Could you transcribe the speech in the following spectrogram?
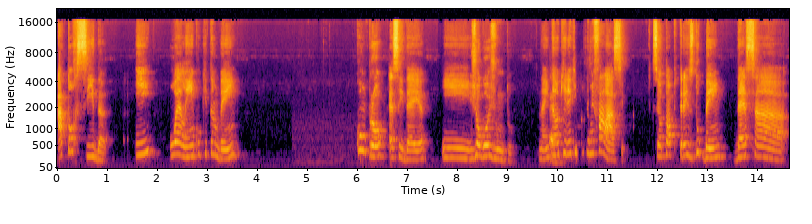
a torcida e o elenco que também comprou essa ideia e jogou junto. Né? Então, é. eu queria que você me falasse seu top 3 do bem dessa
